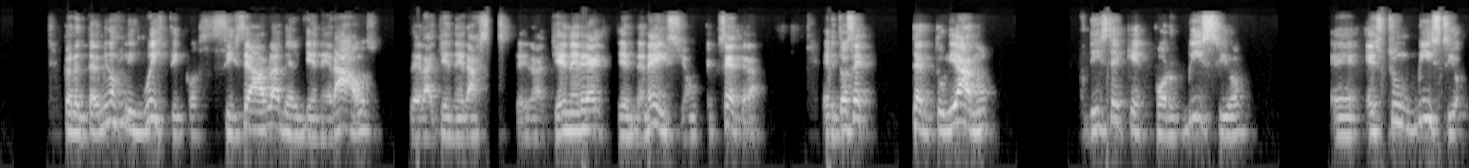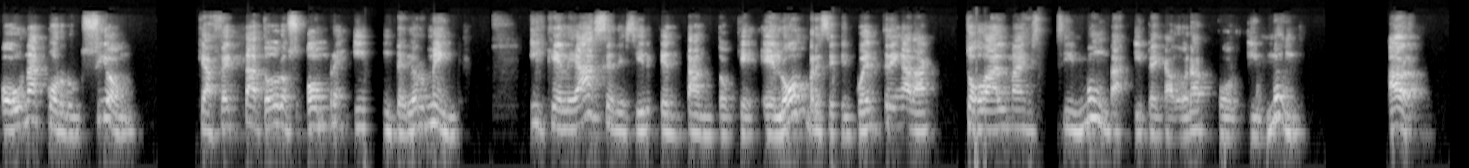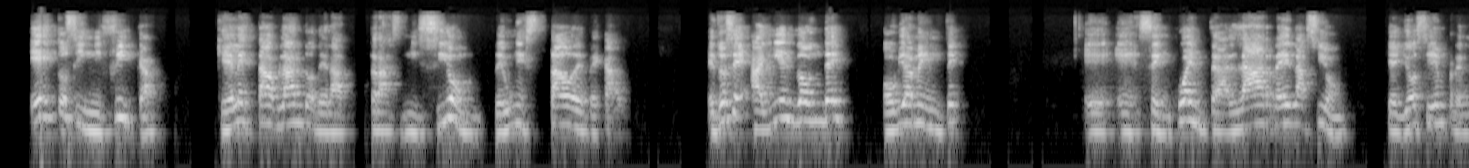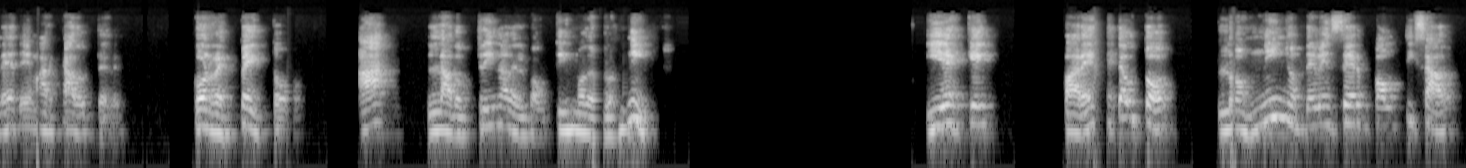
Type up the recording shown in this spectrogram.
Pero en términos lingüísticos, sí se habla del generaos, de la, genera, de la generation, etcétera. Entonces, Tertuliano dice que por vicio eh, es un vicio o una corrupción que afecta a todos los hombres interiormente y que le hace decir que en tanto que el hombre se encuentre en Adán, toda alma es inmunda y pecadora por inmunda. Ahora, esto significa que él está hablando de la transmisión de un estado de pecado. Entonces, allí es donde, obviamente, eh, eh, se encuentra la relación que yo siempre les he marcado a ustedes con respecto a la doctrina del bautismo de los niños. Y es que para este autor, los niños deben ser bautizados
